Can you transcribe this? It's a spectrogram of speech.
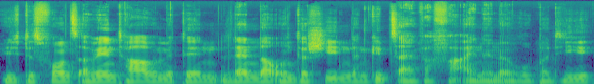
wie ich das vor uns erwähnt habe, mit den Länderunterschieden, dann gibt es einfach Vereine in Europa, die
